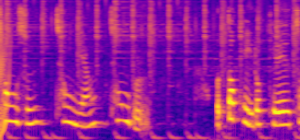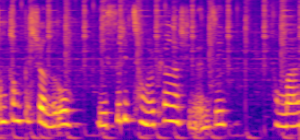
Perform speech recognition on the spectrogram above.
청순, 청량, 청불. 어떻게 이렇게 청청 패션으로 이 쓰리청을 표현할 수 있는지 정말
